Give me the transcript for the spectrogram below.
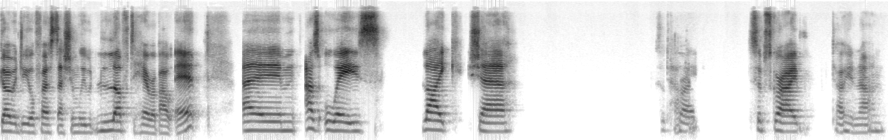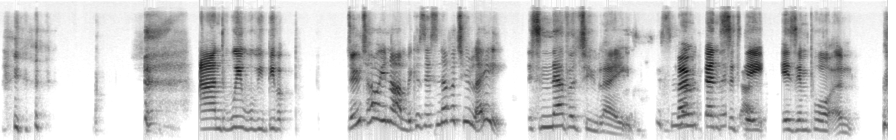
go and do your first session. We would love to hear about it. Um, as always, like, share, Subscribe. subscribe, tell your nan. and we will be, be Do tell your nan because it's never too late. It's never too late. It's Bone density is important.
